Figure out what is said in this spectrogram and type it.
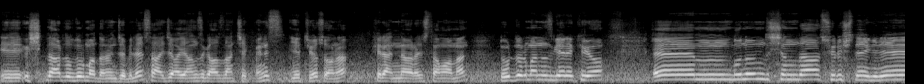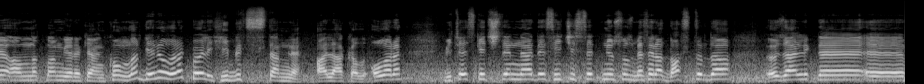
e, ışıklarda durmadan önce bile sadece ayağınızı gazdan çekmeniz yetiyor. Sonra frenli aracı tamamen durdurmanız gerekiyor. E, bunun dışında sürüşle ilgili anlatmam gereken konular genel olarak böyle hibrit sistemle alakalı olarak vites geçişlerini neredeyse hiç hissetmiyorsunuz. Mesela Duster'da özellikle e,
